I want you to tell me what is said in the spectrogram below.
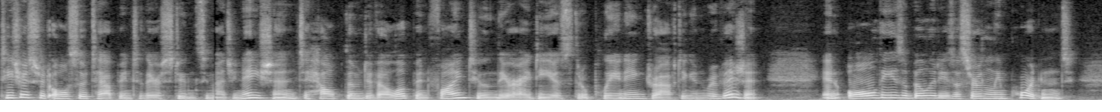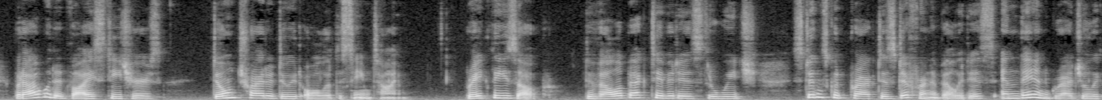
teachers should also tap into their students' imagination to help them develop and fine-tune their ideas through planning, drafting, and revision. And all these abilities are certainly important, but I would advise teachers don't try to do it all at the same time. Break these up. Develop activities through which students could practice different abilities and then gradually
